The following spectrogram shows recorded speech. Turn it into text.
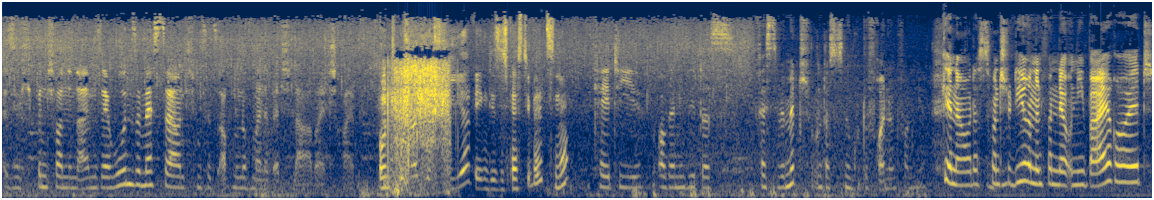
Also ich bin schon in einem sehr hohen Semester und ich muss jetzt auch nur noch meine Bachelorarbeit schreiben. Und ihr seid jetzt hier wegen dieses Festivals, ne? Katie organisiert das Festival mit und das ist eine gute Freundin von mir. Genau, das ist von Studierenden von der Uni Bayreuth.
